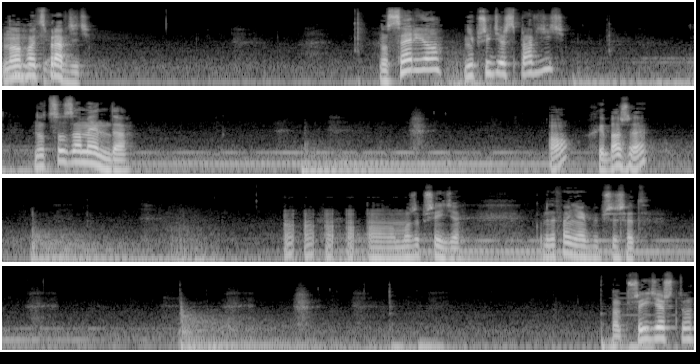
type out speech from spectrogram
No, chodź sprawdzić. No serio? Nie przyjdziesz sprawdzić? No co za menda. O, chyba że. O, o, o, o, o, może przyjdzie. Kurde, fajnie jakby przyszedł. No przyjdziesz tu?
